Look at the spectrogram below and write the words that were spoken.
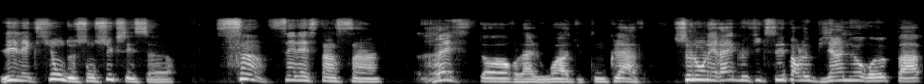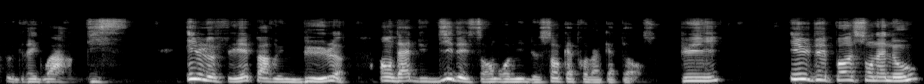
l'élection de son successeur, Saint Célestin V restaure la loi du conclave, selon les règles fixées par le bienheureux pape Grégoire X. Il le fait par une bulle en date du 10 décembre 1294. Puis, il dépose son anneau,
